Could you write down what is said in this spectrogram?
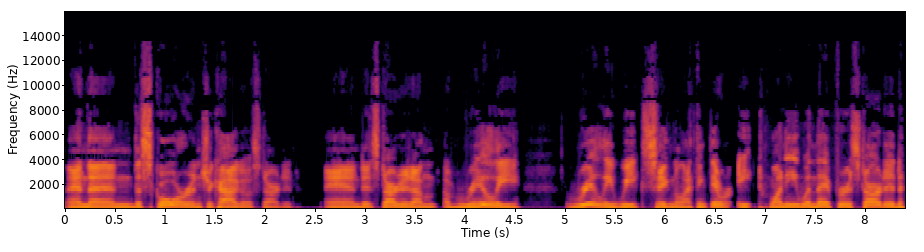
And then the score in Chicago started. And it started on a really, really weak signal. I think they were 820 when they first started.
